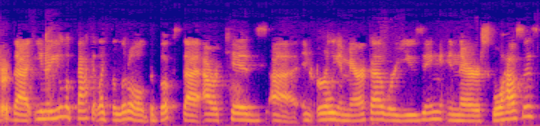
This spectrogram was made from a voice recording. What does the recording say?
right. that you know, you look back at like the little the books that our kids uh, in early America were using in their schoolhouses.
